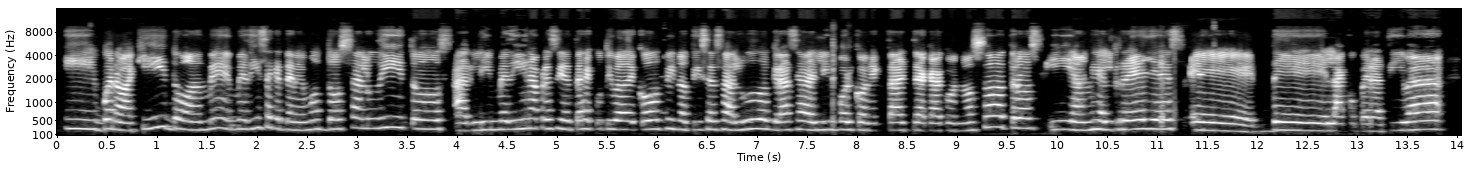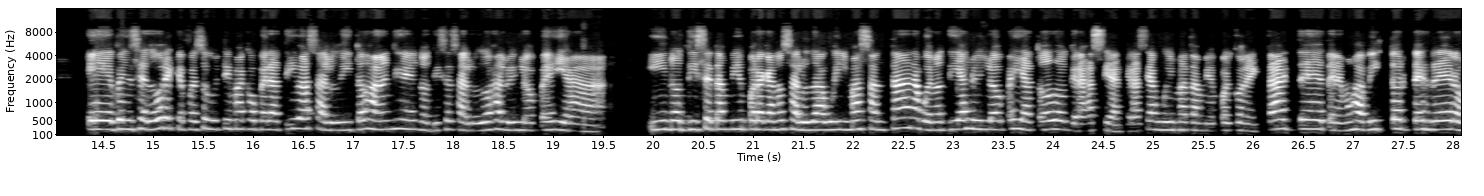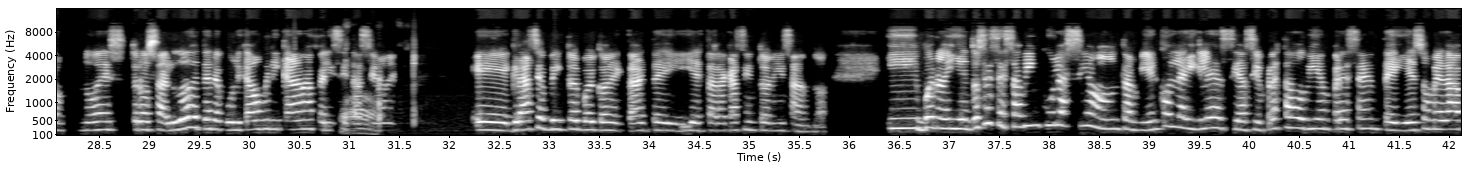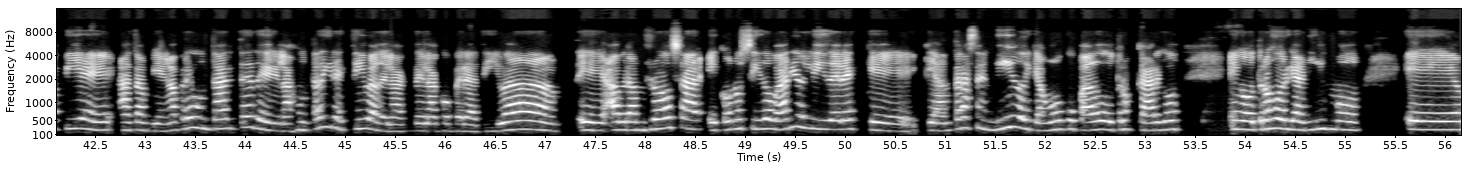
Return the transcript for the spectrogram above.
Y bueno, aquí Doan me, dice que tenemos dos saluditos. Arlene Medina, presidenta ejecutiva de COFI, nos dice saludos. Gracias, Arlene, por conectarte acá con nosotros. Y Ángel Reyes, eh, de la cooperativa eh, Vencedores, que fue su última cooperativa. Saluditos, Ángel. Nos dice saludos a Luis López y a, y nos dice también por acá, nos saluda Wilma Santana. Buenos días, Luis López, y a todos. Gracias. Gracias, Wilma, también por conectarte. Tenemos a Víctor Terrero, nuestro saludo desde República Dominicana. Felicitaciones. Eh, gracias, Víctor, por conectarte y, y estar acá sintonizando. Y bueno, y entonces esa vinculación también con la iglesia siempre ha estado bien presente y eso me da pie a también a preguntarte de la junta directiva de la, de la cooperativa eh, Abraham Rosa. He conocido varios líderes que, que han trascendido y que han ocupado otros cargos en otros organismos. Eh,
